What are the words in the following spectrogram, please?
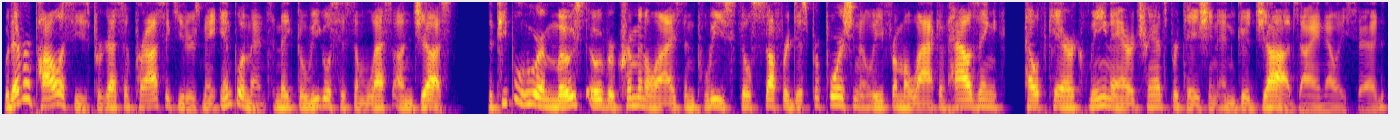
Whatever policies progressive prosecutors may implement to make the legal system less unjust, the people who are most overcriminalized in police still suffer disproportionately from a lack of housing, healthcare, clean air, transportation, and good jobs, Iannelli said.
